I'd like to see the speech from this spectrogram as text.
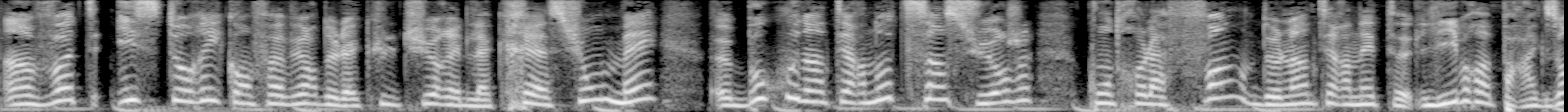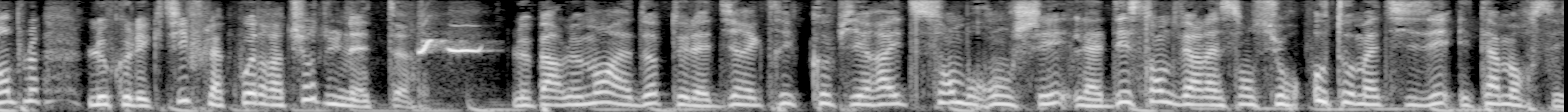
un vote historique en faveur de la culture et de la création, mais euh, beaucoup d'internautes s'insurgent contre la fin de l'Internet libre, par exemple le collectif La Quadrature du Net. Le Parlement adopte la directive copyright sans broncher. La descente vers la censure automatisée est amorcée.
